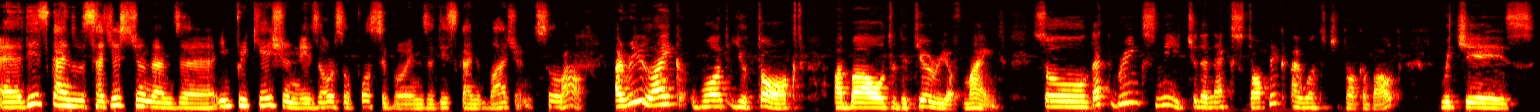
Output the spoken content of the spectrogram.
uh, these kinds of suggestion and uh, implication is also possible in the, this kind of version. So wow, I really like what you talked about the theory of mind. So that brings me to the next topic I wanted to talk about, which is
